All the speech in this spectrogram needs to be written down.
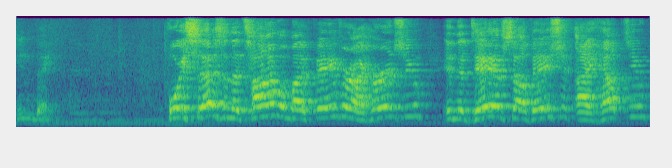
in vain. For he says, In the time of my favor I heard you, in the day of salvation I helped you.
